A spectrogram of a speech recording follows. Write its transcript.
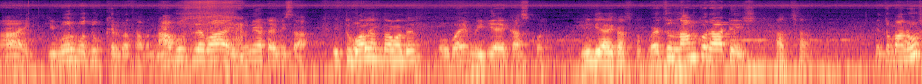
ভাই কি বলব দুঃখের কথা না বুঝলে ভাই দুনিয়াটাই মিশা। একটু বলেন তো আমাদের। ও ভাই মিডিয়ায় কাজ করে। মিডিয়ায় কাজ করতে। ও একজন নাম করে আর্টিস্ট আচ্ছা। কিন্তু মানুষ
